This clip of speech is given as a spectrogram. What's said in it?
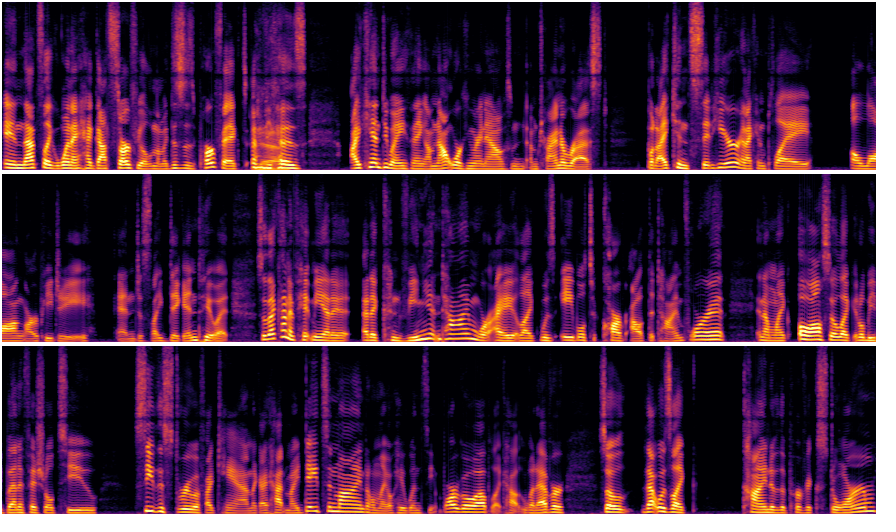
And that's like when I had got Starfield, and I'm like, this is perfect Yeah. because I can't do anything. I'm not working right now because I'm, I'm trying to rest, but I can sit here and I can play a long RPG and just like dig into it. So that kind of hit me at a at a convenient time where I like was able to carve out the time for it. And I'm like, oh, also like it'll be beneficial to see this through if I can. Like I had my dates in mind. I'm like, okay, when's the embargo up? Like how whatever. So that was like kind of the perfect storm.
